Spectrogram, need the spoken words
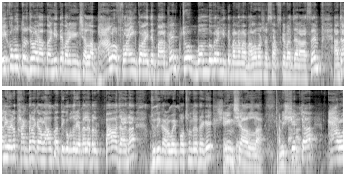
এই কবুতর জোড়াটা আপনার নিতে পারেন ইনশাল্লাহ ভালো ফ্লাইং করাইতে পারবেন। চোখ বন্ধ করে নিতে পারেন আমার ভালোবাসার সাবস্ক্রাইবার যারা আছেন আর জানি ওইটা থাকবে না কারণ লাল পাত্তি কবুতর অ্যাভেলেবেল পাওয়া যায় না। যদি কারও ভাই পছন্দ থাকে Shape ইনশাআল্লাহ। আমি শেপটা আরও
